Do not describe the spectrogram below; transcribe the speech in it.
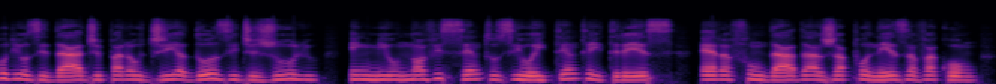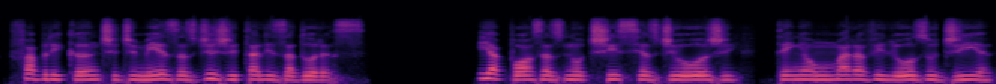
Curiosidade para o dia 12 de julho, em 1983, era fundada a japonesa Vacom, fabricante de mesas digitalizadoras. E após as notícias de hoje, tenham um maravilhoso dia.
